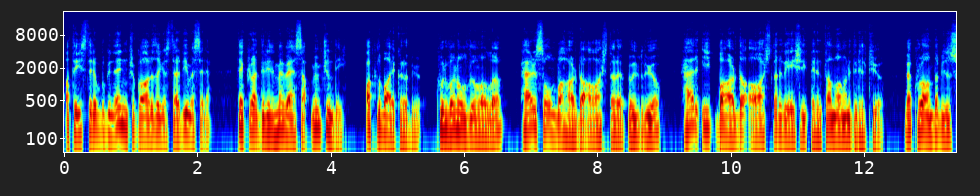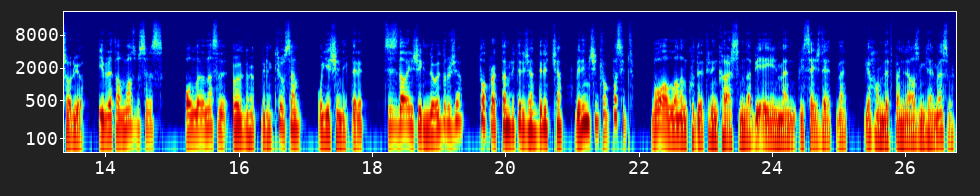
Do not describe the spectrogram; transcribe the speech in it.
Ateistlerin bugün en çok arıza gösterdiği mesele. Tekrar dirilme ve hesap mümkün değil. Aklıma aykırı diyor. Kurban olduğum Allah her sonbaharda ağaçları öldürüyor. Her ilkbaharda ağaçları ve yeşilliklerin tamamını diriltiyor. Ve Kur'an'da bizi soruyor. İbret almaz mısınız? Onları nasıl öldürüp diriltiyorsam o yeşillikleri sizi de aynı şekilde öldüreceğim. Topraktan bitireceğim, dirilteceğim. Benim için çok basit. Bu Allah'ın kudretinin karşısında bir eğilmen, bir secde etmen, bir hamd etmen lazım gelmez mi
